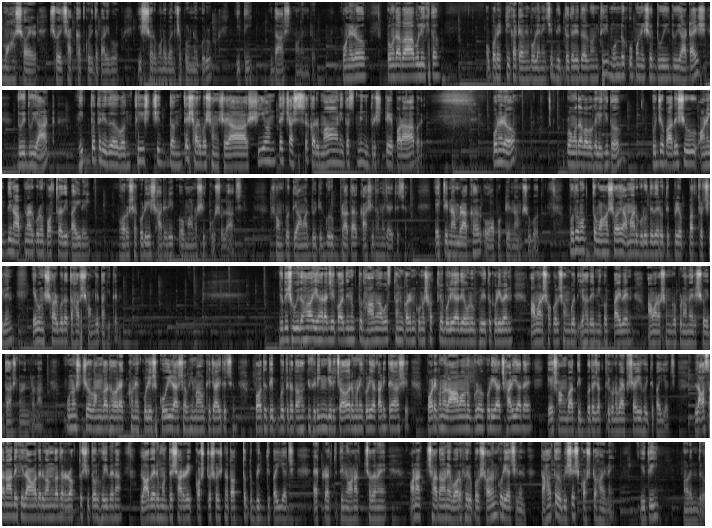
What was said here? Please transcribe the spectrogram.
মহাশয়ের সহিত সাক্ষাৎ করিতে পারিব। ঈশ্বর মনোবাঞ্ছা পূর্ণ করুক, ইতি দাস নরেন্দ্র। পনেরো, প্রমোদাবাবু লিখিত। উপরের টিকাটে আমি বলে নিয়েছি বিদ্যুতের হৃদয় গ্রন্থি মুন্ডক উপনিষদ দুই দুই আটাইশ দুই দুই আট ভিদ্যতে হৃদয়গ্রন্থি ছিদ্যন্তে সর্বসংশয়া শিয়ন্তে চাস্য কর্মাণি তস্মিন দৃষ্টে পরাবরে। পনেরো প্রমোদা বাবুকে লিখিত পূজ্য পাদেশু অনেকদিন আপনার কোনো পত্রাদি পাই নাই। ভরসা করি শারীরিক ও মানসিক কুশলে আছে সম্প্রতি আমার দুইটি গুরুভ্রাতা কাশীধামে যাইতেছেন। একটির নাম রাখাল ও অপরটির নাম সুবোধ। প্রথমোক্ত মহাশয় আমার গুরুদেবের অতি প্রিয় পাত্র ছিলেন এবং সর্বদা তাহার সঙ্গে থাকিতেন। যদি সুবিধা হয়, ইহারা যে কয়দিন উক্ত ধামে অবস্থান করেন, কোনো সত্রে বলিয়া দিয়ে অনুগৃহীত করিবেন। আমার সকল সংবাদ ইহাদের নিকট পাইবেন। আমার অসংখ্য প্রণামের সহিত দাস নরেন্দ্রনাথ। পুনশ্চ গঙ্গাধর এক্ষণে কুলিশ কৈলাসাভিমাউখে যাইতেছেন পথে তিব্বতীরা তাহাকে ফিরিঙ্গির চর মনে করিয়া কাটিতে আসে। পরে কোনো লামা অনুগ্রহ করিয়া ছাড়িয়া দেয়। এ সংবাদ তিব্বতে যাত্রী কোনো ব্যবসায়ী হইতে পাইয়াছে। লাসা না দেখিলে আমাদের গঙ্গাধরের রক্ত শীতল হইবে না। লাভের মধ্যে শারীরিক কষ্ট সহিষ্ণুতা অত্যন্ত বৃদ্ধি পাইয়াছে। এক রাত্রি তিনি অনাচ্ছাদনে অনাচ্ছাদনে বরফের উপর শয়ন করিয়াছিলেন। তাহাতেও বিশেষ কষ্ট হয় নাই। ইতি নরেন্দ্র।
